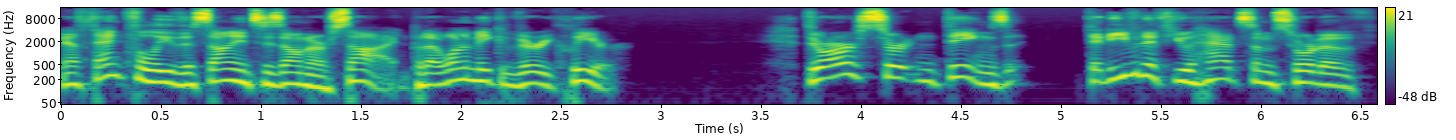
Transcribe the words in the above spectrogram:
Now, thankfully, the science is on our side, but I want to make it very clear. There are certain things that, even if you had some sort of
